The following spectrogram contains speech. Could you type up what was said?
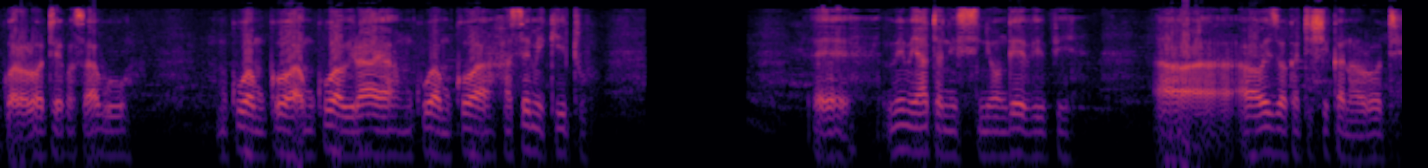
kwa lolote kwa sababu mkuu wa mkoa mkuu wa wilaya mkuu wa mkoa hasemi kitu. Eh, mimi hata niongee vipi? Hawawezi wakatishika na lolote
